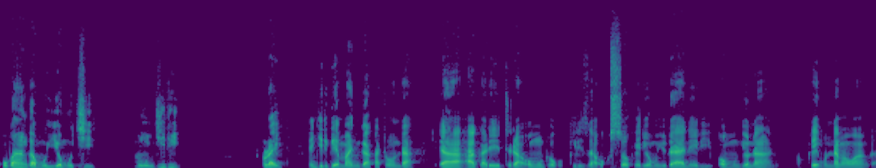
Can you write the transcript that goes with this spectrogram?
Kubanga muyo muki mu njiri right enjiri gemaanyi ga katonda agaleetera omuntu okukkiriza okusooka eri omuyudaaya n'eri omuyonaani okay munnamawanga.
